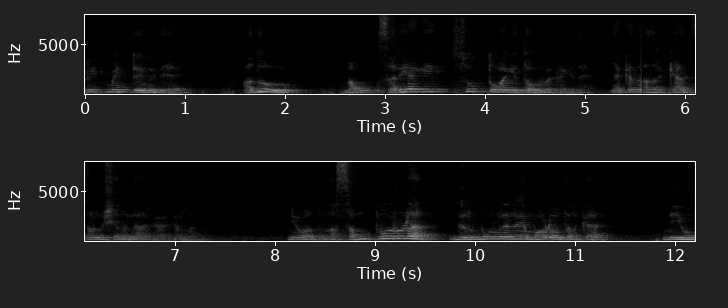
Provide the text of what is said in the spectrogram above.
ಟ್ರೀಟ್ಮೆಂಟ್ ಏನಿದೆ, ಅದು ನಾವು ಸರಿಯಾಗಿ ಸೂಕ್ತವಾಗಿ ತಗೋಬೇಕಾಗಿದೆ. ಯಾಕಂದರೆ ಅದರ ಕ್ಯಾನ್ಸರ್ ವಿಷಯದಲ್ಲಿ ಆಗಾಗಲ್ಲ ನೀವು ಅದನ್ನು ಸಂಪೂರ್ಣ ನಿರ್ಮೂಲನೆ ಮಾಡೋ ತನಕ ನೀವು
